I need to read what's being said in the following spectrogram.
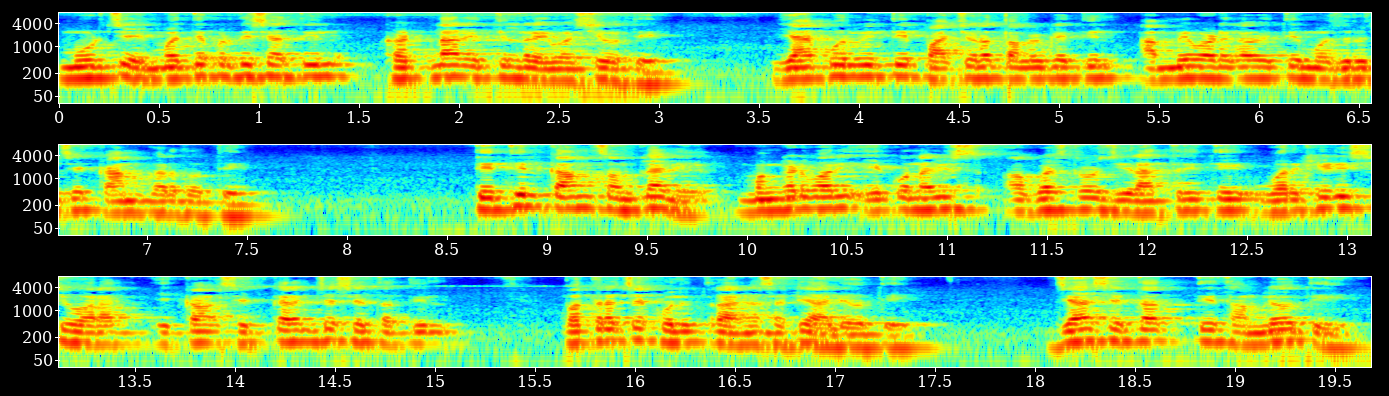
मूळचे मध्य प्रदेशातील खटनार येथील रहिवासी होते. यापूर्वी ते पाचोरा तालुक्यातील आंबेवडगाव येथे मजुरीचे काम करत होते. तेथील काम संपल्याने मंगळवारी एकोणावीस ऑगस्ट रोजी रात्री ते वरखेडी शिवारात एका शेतकऱ्यांच्या शेतातील पत्राच्या खोलीत राहण्यासाठी आले होते. ज्या शेतात ते थांबले होते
